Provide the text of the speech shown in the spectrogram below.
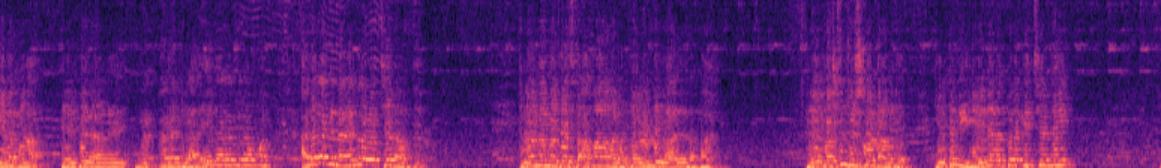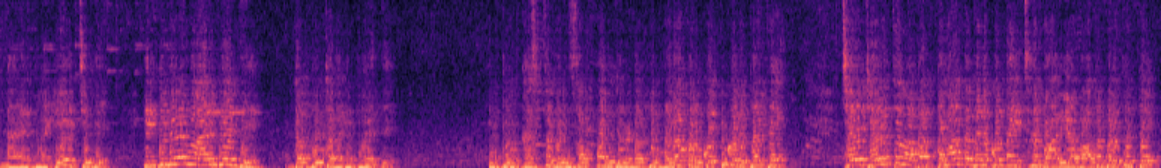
ఏమమ్మా? ఏం పేరు నరేంద్ర. ఏ నరేంద్ర అమ్మ? అదే నాకు నరేంద్ర వచ్చాడు అంతే. ఫోన్ నెంబర్ చేస్తా అమ్మా నాకు పనుండి రాలేదమ్మా. నేను ఫస్ట్ తీసుకుంటా ఉంది ఇంతకు ఏ నరేంద్రకి ఇచ్చింది? నరేంద్రకే ఇచ్చింది ఇంటి మీద మారిపోయింది. డబ్బు తొలగిపోయింది. ఇప్పుడు కష్టపడి సంపాదించిన డబ్బు మరొకరు కొట్టుకొని పోతే చే ఆ భర్త మాట వినకుండా ఇచ్చిన భార్య బాధపడుతుంటే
